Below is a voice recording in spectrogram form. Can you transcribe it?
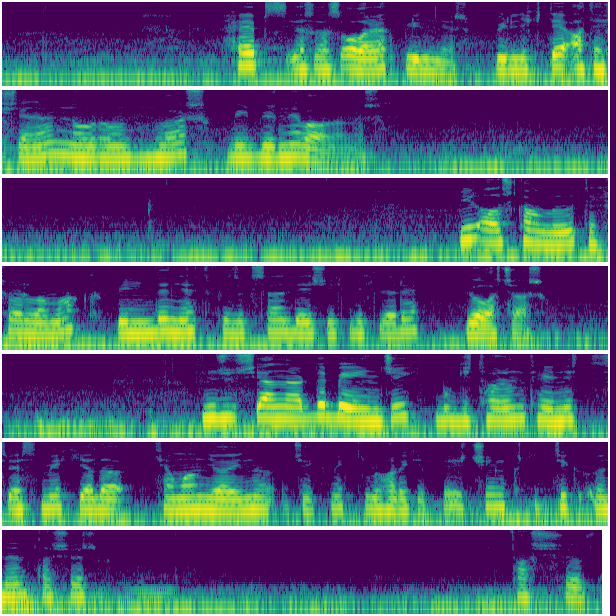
Hebb yasası olarak bilinir. Birlikte ateşlenen nöronlar birbirine bağlanır. Bir alışkanlığı tekrarlamak beyinde net fiziksel değişikliklere yol açar. Müzisyenlerde beyincik bu gitarın telini titretmek ya da keman yayını çekmek gibi hareketler için kritik önem taşır. Taşır.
